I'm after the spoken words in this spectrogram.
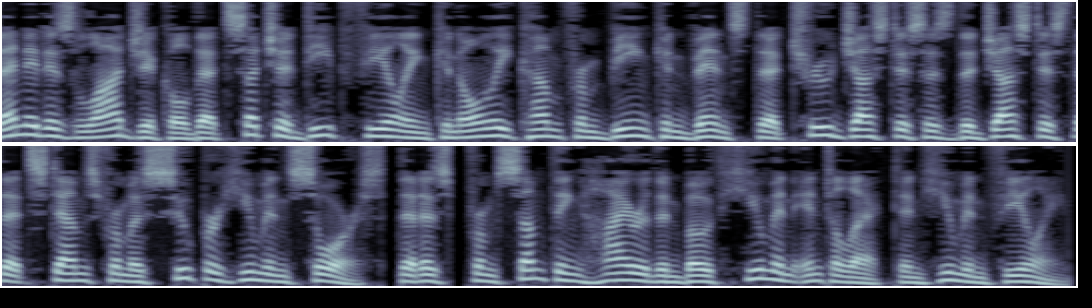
then it is logical that such a deep feeling can only come from being convinced that true justice is the justice that stems from a superhuman source, that is, from something higher than both human intellect and human feeling.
